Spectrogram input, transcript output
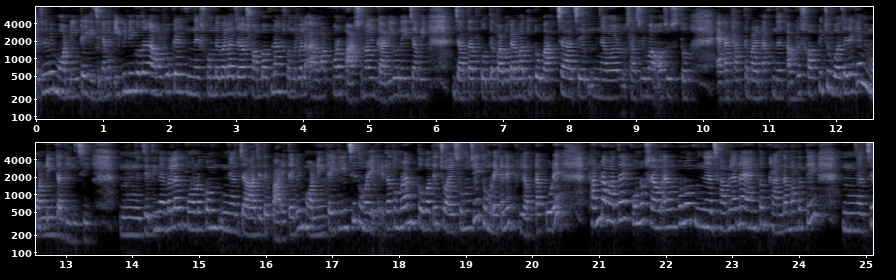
ওই জন্য আমি মর্নিংটাই দিচ্ছি কারণ ইভিনিং কোথাও আমার পক্ষে সন্ধ্যেবেলা যাওয়া সম্ভব না। সন্ধ্যেবেলা আর আমার কোনো পার্সোনাল গাড়িও নেই যে আমি যাতায়াত করতে পারব। কারণ আমার দুটো বাচ্চা আছে আমার শাশুড়ি মা অসুস্থ, একা থাকতে পারে না। আমাকে সব কিছু বজায় রেখে আমি মর্নিংটা দিয়েছি। যে দিনের বেলা কোনো রকম যাওয়া যেতে পারে। তাই আমি মর্নিংটাই দিয়েছি। তোমরা এটা তোমরা তোমাদের চয়েস অনুযায়ী তোমরা এখানে ফিল আপটা করে ঠান্ডা মাথায় কোনো কোনো ঝামেলা না একদম ঠান্ডা মাথাতেই হচ্ছে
